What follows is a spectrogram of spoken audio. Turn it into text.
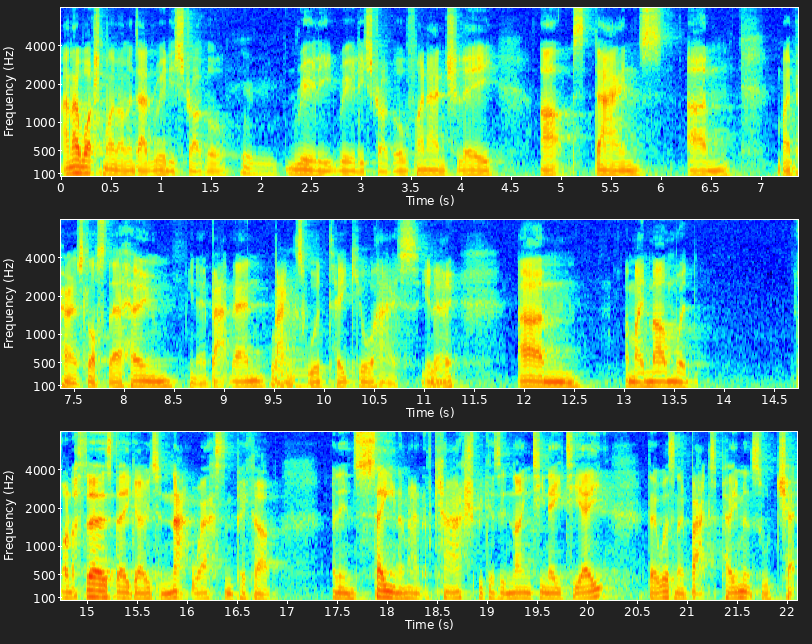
And I watched my mum and dad really struggle, Hmm. really, really struggle financially, ups, downs. Um, my parents lost their home. You know, back then, banks would take your house. You know, um, and my mum would on a Thursday go to NatWest and pick up an insane amount of cash because in 1988 there was no BACS payments or check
